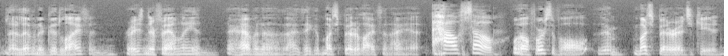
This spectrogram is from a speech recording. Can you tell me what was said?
they're living a good life and raising their family, and they're having a, I think, a much better life than I had. How so? Well, first of all, they're much better educated.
